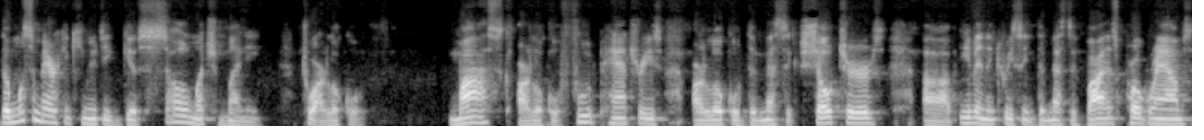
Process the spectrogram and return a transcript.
The Muslim American community gives so much money to our local mosque, our local food pantries, our local domestic shelters, uh, even increasing domestic violence programs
